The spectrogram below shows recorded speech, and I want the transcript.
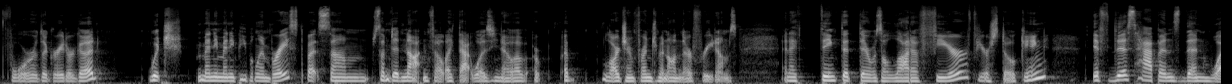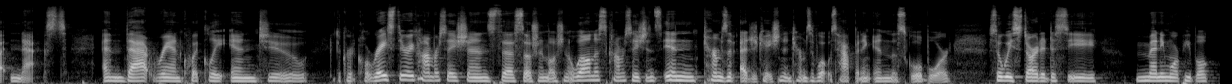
for the greater good, which many, many people embraced, but some some did not and felt like that was, you know, a, a large infringement on their freedoms. And I think that there was a lot of fear, fear stoking. If this happens, then what next? And that ran quickly into the critical race theory conversations, the social emotional wellness conversations in terms of education, in terms of what was happening in the school board. So we started to see many more people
